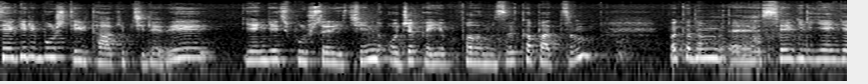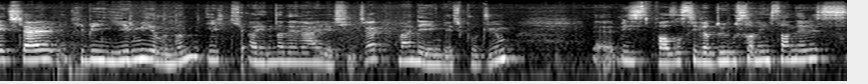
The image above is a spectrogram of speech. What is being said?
Sevgili Burç TV takipçileri, Yengeç burçları için Ocak ayı falımızı kapattım. Bakalım e, sevgili yengeçler 2020 yılının ilk ayında neler yaşayacak? Ben de yengeç burcuyum. E, biz fazlasıyla duygusal insanlarız.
